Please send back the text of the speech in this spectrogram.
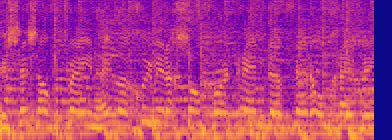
Het is 6 over 2, een hele goedemiddag Zandvoort en de verre omgeving.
